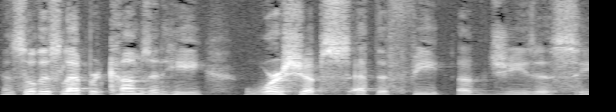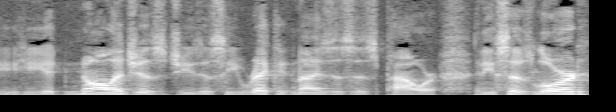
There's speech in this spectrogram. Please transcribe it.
And so this leopard comes and he worships at the feet of Jesus. He, he acknowledges Jesus. He recognizes his power. And he says, Lord,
